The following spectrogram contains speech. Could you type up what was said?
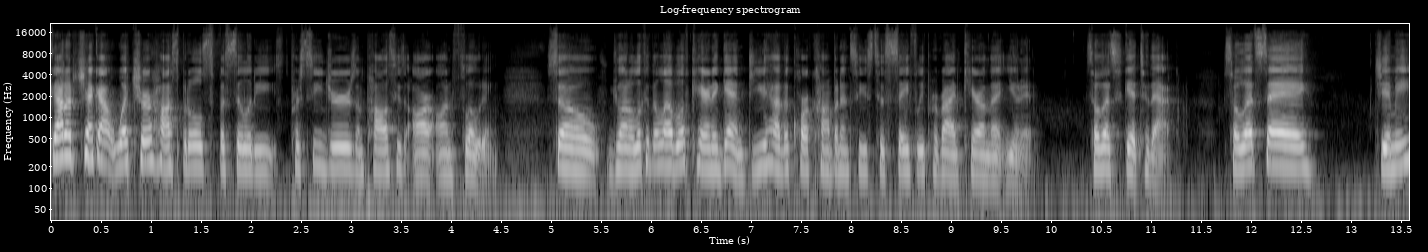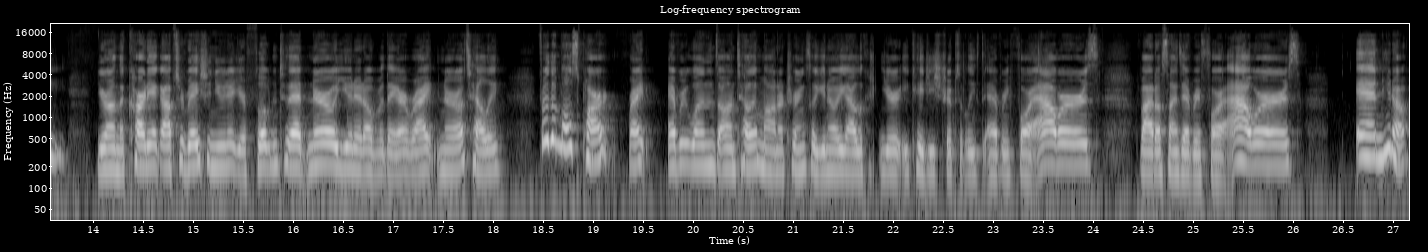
got to check out what your hospital's facility procedures and policies are on floating. So you want to look at the level of care. And again, do you have the core competencies to safely provide care on that unit? So let's get to that. So let's say, Jimmy, you're on the cardiac observation unit, you're floating to that neuro unit over there, right? Neuro Neurotele. for the most part, right? Everyone's on telemonitoring, so you know you gotta look at your EKG strips at least every four hours, vital signs every four hours. And you know,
